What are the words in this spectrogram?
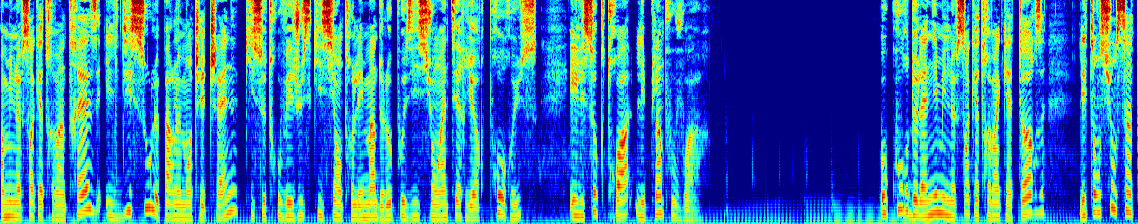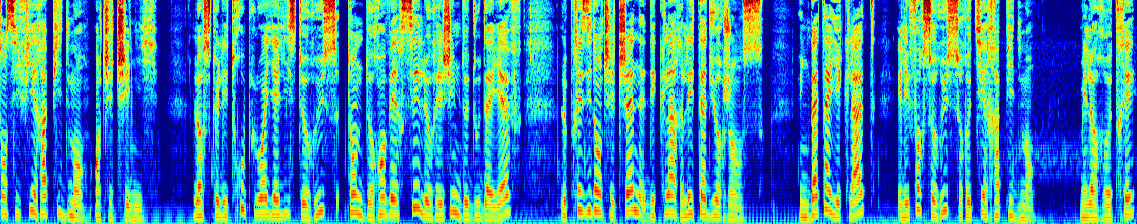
En 1993, il dissout le Parlement tchétchène, qui se trouvait jusqu'ici entre les mains de l'opposition intérieure pro-russe, et il s'octroie les pleins pouvoirs. Au cours de l'année 1994, les tensions s'intensifient rapidement en Tchétchénie. Lorsque les troupes loyalistes russes tentent de renverser le régime de Doudaïev, le président tchétchène déclare l'état d'urgence. Une bataille éclate et les forces russes se retirent rapidement. Mais leur retrait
